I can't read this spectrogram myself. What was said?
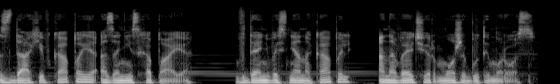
З дахів капає, а за ніс хапає. Вдень весняна капель, а на вечір може бути мороз.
